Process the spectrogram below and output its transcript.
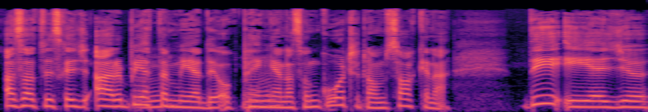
alltså att vi ska arbeta med det och pengarna som går till de sakerna, det är ju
